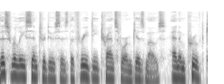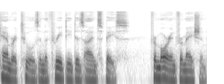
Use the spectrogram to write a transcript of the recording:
This release introduces the 3D transform gizmos and improved camera tools in the 3D design space. For more information,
